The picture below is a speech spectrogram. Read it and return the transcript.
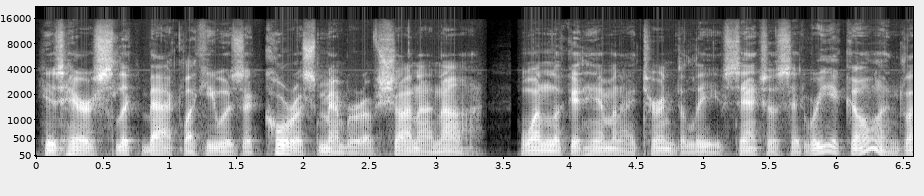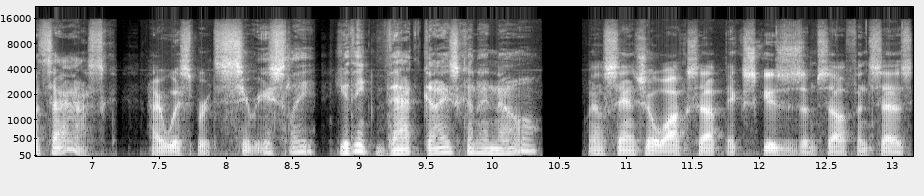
his hair slicked back like he was a chorus member of Sha Na Na. One look at him, and I turned to leave. Sancho said, Where you going? Let's ask. I whispered, Seriously? You think that guy's gonna know? Well, Sancho walks up, excuses himself, and says,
